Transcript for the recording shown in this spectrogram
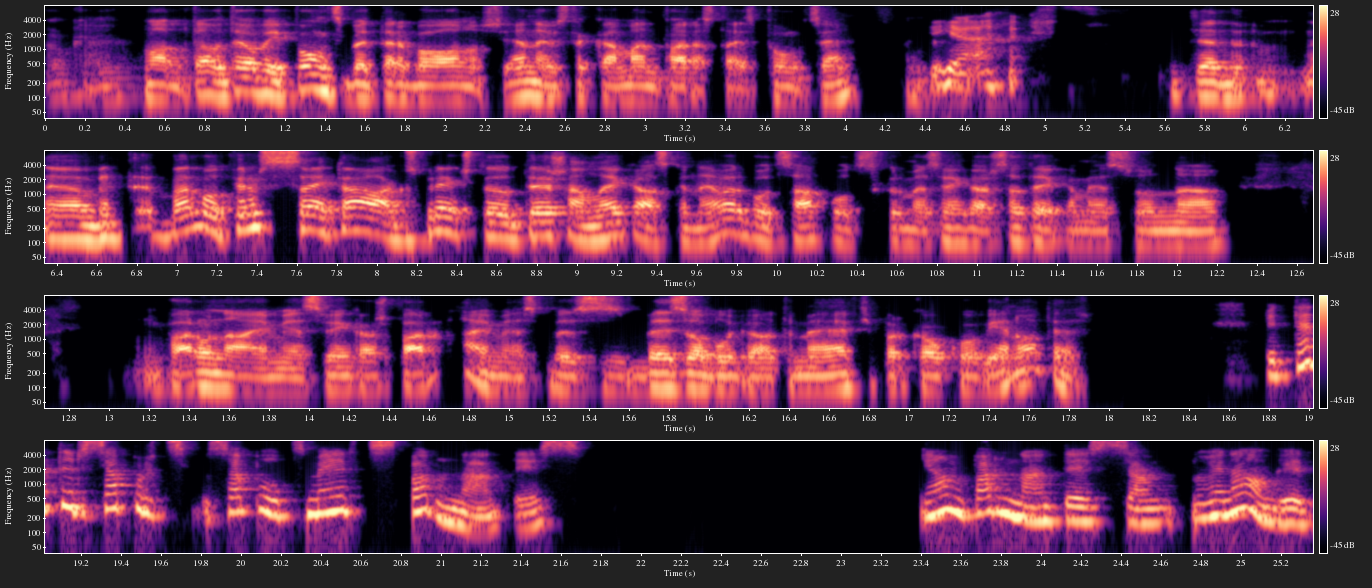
Okay. Labi, tev, tev bija punkts, bet ar bonusu. Ja? Nevis tā kā man parastais punkts. Ja? Jā. Tad, bet varbūt pirms eju tālāk uz priekšu, tev tiešām liekas, ka nevar būt sapulces, kur mēs vienkārši satiekamies un parunājamies, vienkārši parunājamies bez, bez obligāta mērķa par kaut ko vienoties. Bet tad ir sapulces mērķis parunāties. Jā, un parunāties, nu, vienalga ir,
